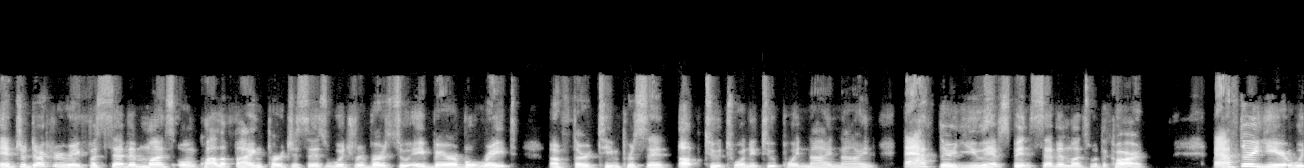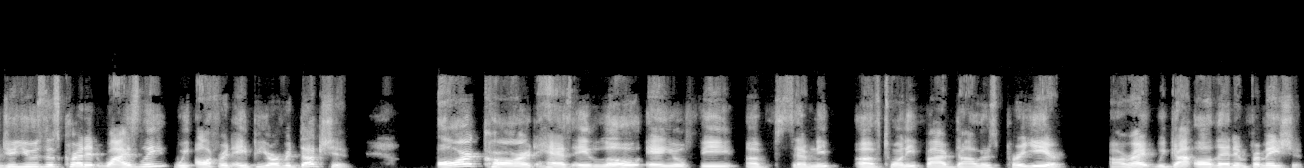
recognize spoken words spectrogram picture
Introductory rate for seven months on qualifying purchases, which reverts to a variable rate of 13% up to 22.99 after you have spent seven months with the card. After a year, would you use this credit wisely? We offer an APR reduction. Our card has a low annual fee of 70 of $25 per year. All right, we got all that information.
